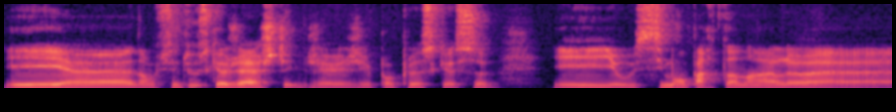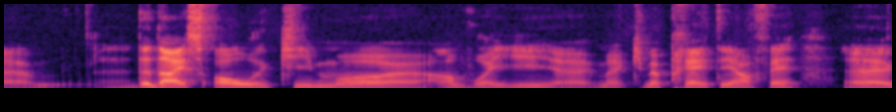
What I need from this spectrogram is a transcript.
Et donc, c'est tout ce que j'ai acheté. J'ai pas plus que ça. Et il y a aussi mon partenaire de Dice Hall qui m'a euh, envoyé, euh, qui m'a prêté en fait euh,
